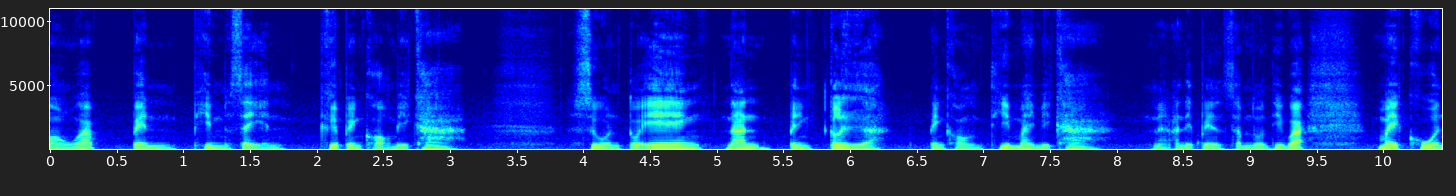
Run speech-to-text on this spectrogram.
มองว่าเป็นพิมพ์เสนคือเป็นของมีค่า ส่วนตัวเองนั้นเป็นเกลือเป็นของที่ไม่มีค่านะอันนี้เป็นสำนวนที่ว่าไม่ควร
